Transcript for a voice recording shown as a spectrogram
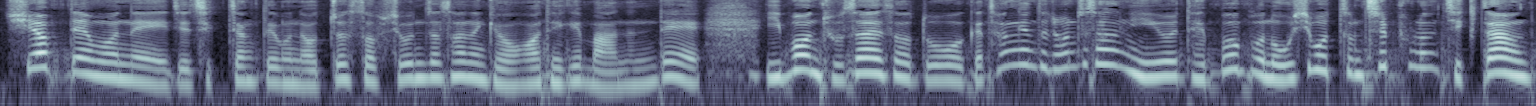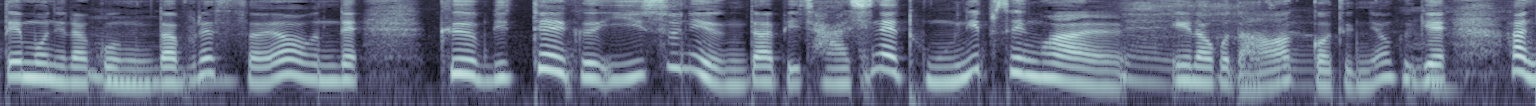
취업 때문에 이제 직장 때문에 어쩔 수 없이 혼자 사는 경우가 되게 많은데 이번 조사에서도 그러니까 청년들이 혼자 사는 이유 대부분 55.7%는 직장 때문이라고 음. 응답을 했어요. 근데 그 밑에 그 이순위 응답이 자신의 독립 생활 네. 이라고 나왔거든요. 그게 음. 한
